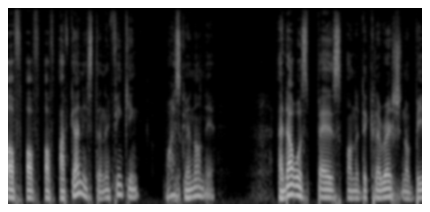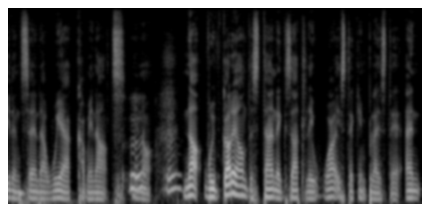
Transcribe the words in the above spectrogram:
of, of, of Afghanistan and thinking, what is going on here? And that was based on the declaration of Biden saying that we are coming out. Mm-hmm. You know, mm-hmm. now we've got to understand exactly what is taking place there and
